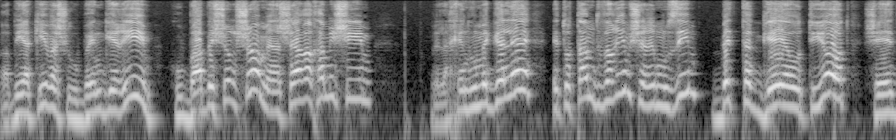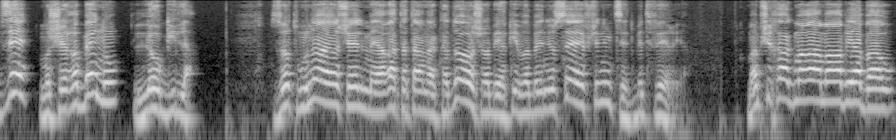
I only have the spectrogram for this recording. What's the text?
רבי עקיבא שהוא בן גרים, הוא בא בשורשו מהשער החמישים. ולכן הוא מגלה את אותם דברים שרמוזים בתגי האותיות, שאת זה משה רבנו לא גילה. זו תמונה של מערת התנא הקדוש, רבי עקיבא בן יוסף, שנמצאת בטבריה. ממשיכה הגמרא, אמר רבי אבאו,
